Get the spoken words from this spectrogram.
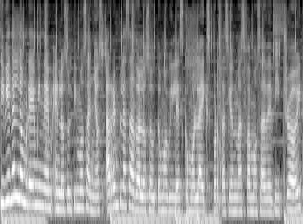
Si bien el nombre Eminem en los últimos años ha reemplazado a los automóviles como la exportación más famosa de Detroit,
